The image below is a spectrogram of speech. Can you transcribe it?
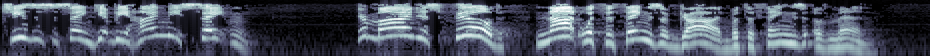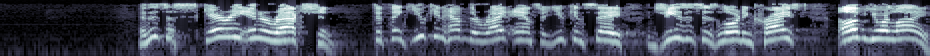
Jesus is saying, Get behind me, Satan. Your mind is filled not with the things of God, but the things of men. And this is a scary interaction to think you can have the right answer. You can say, Jesus is Lord and Christ of your life.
